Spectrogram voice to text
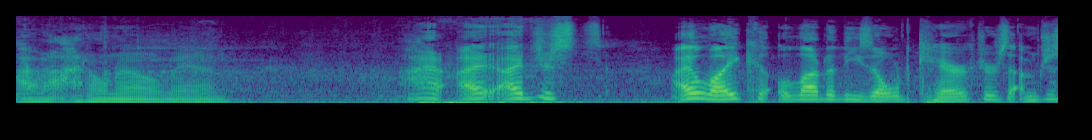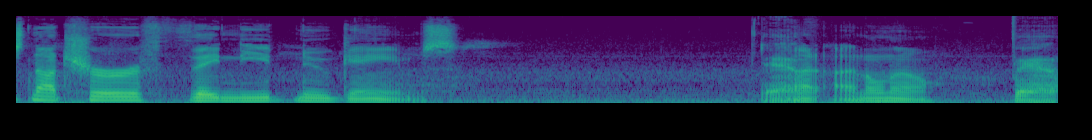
I, I don't know, man. I, I I just I like a lot of these old characters. I'm just not sure if they need new games. yeah, I, I don't know. yeah.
